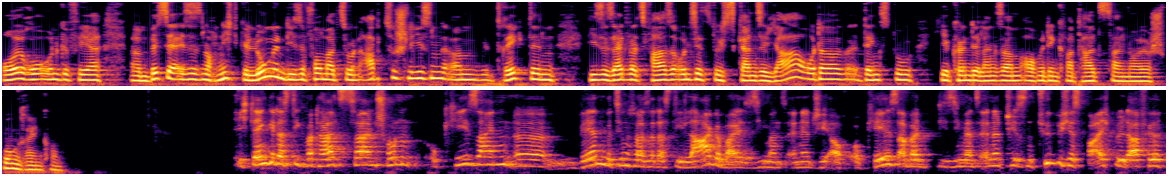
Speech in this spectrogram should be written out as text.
Euro ungefähr. Ähm, bisher ist es noch nicht gelungen, diese Formation abzuschließen. Ähm, trägt denn diese Seitwärtsphase uns jetzt durchs ganze Jahr oder denkst du, hier könnte langsam auch mit den Quartalszahlen neuer Schwung reinkommen? Ich denke, dass die Quartalszahlen schon okay sein äh, werden, beziehungsweise dass die Lage bei Siemens Energy auch okay ist. Aber die Siemens Energy ist ein typisches Beispiel dafür,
